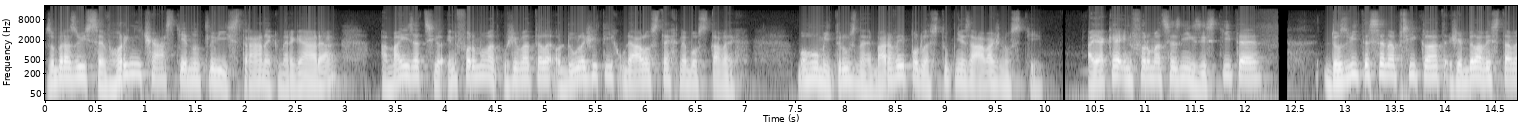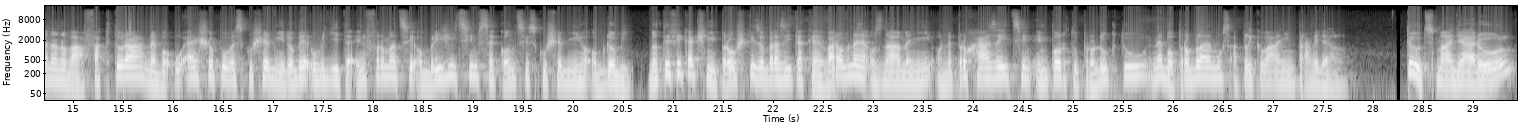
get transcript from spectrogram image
Zobrazují se v horní části jednotlivých stránek Mergáda a mají za cíl informovat uživatele o důležitých událostech nebo stavech. Mohou mít různé barvy podle stupně závažnosti. A jaké informace z nich zjistíte? Dozvíte se například, že byla vystavena nová faktura nebo u e-shopu ve zkušební době uvidíte informaci o blížícím se konci zkušebního období. Notifikační proužky zobrazí také varovné oznámení o neprocházejícím importu produktů nebo problému s aplikováním pravidel. Tuc Maďarul,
